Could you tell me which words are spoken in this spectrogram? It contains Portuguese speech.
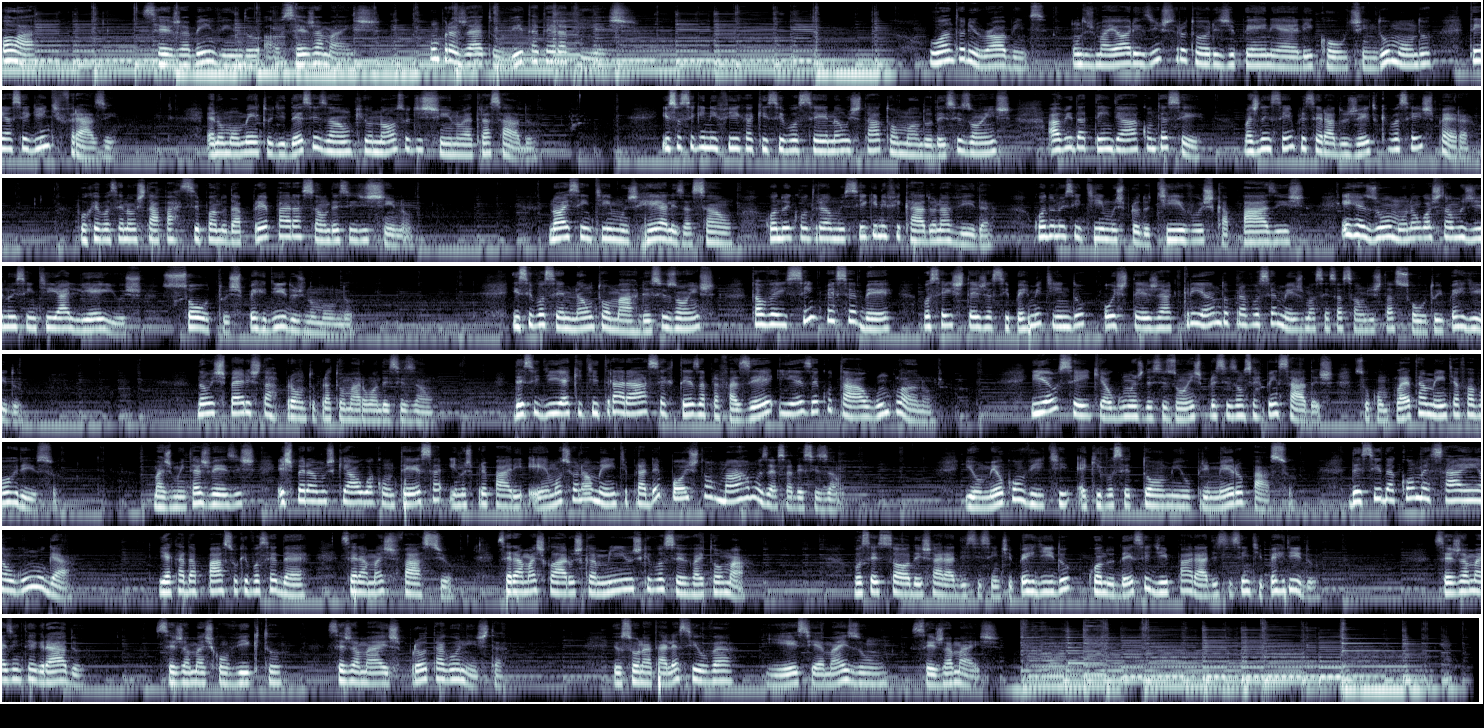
Olá! Seja bem-vindo ao Seja Mais, um projeto Vita Terapias. O Anthony Robbins, um dos maiores instrutores de PNL e coaching do mundo, tem a seguinte frase: É no momento de decisão que o nosso destino é traçado. Isso significa que se você não está tomando decisões, a vida tende a acontecer, mas nem sempre será do jeito que você espera porque você não está participando da preparação desse destino. Nós sentimos realização quando encontramos significado na vida, quando nos sentimos produtivos, capazes. Em resumo, não gostamos de nos sentir alheios, soltos, perdidos no mundo. E se você não tomar decisões, talvez sem perceber você esteja se permitindo ou esteja criando para você mesmo a sensação de estar solto e perdido. Não espere estar pronto para tomar uma decisão. Decidir é que te trará a certeza para fazer e executar algum plano. E eu sei que algumas decisões precisam ser pensadas, sou completamente a favor disso. Mas muitas vezes esperamos que algo aconteça e nos prepare emocionalmente para depois tomarmos essa decisão. E o meu convite é que você tome o primeiro passo. Decida começar em algum lugar e a cada passo que você der, será mais fácil, será mais claro os caminhos que você vai tomar. Você só deixará de se sentir perdido quando decidir parar de se sentir perdido. Seja mais integrado, seja mais convicto, seja mais protagonista. Eu sou Natália Silva e esse é mais um Seja Mais.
